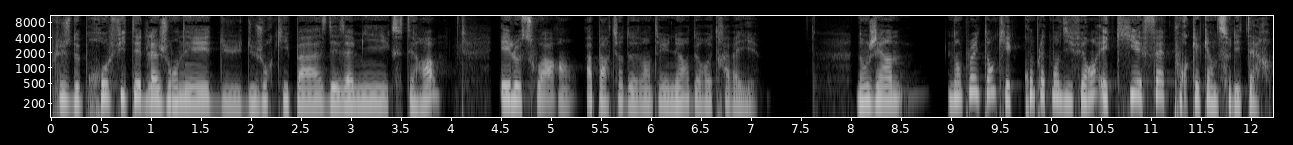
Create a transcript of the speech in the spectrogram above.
plus de profiter de la journée, du, du, jour qui passe, des amis, etc. Et le soir, à partir de 21h, de retravailler. Donc j'ai un, un emploi du temps qui est complètement différent et qui est fait pour quelqu'un de solitaire.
